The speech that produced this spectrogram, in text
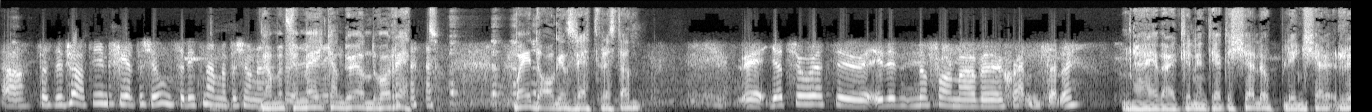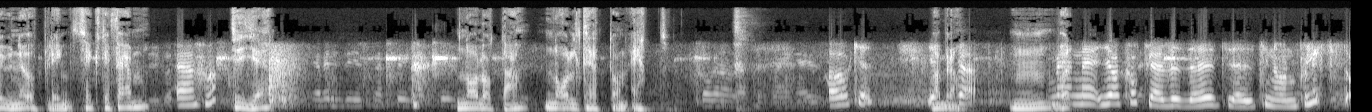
Ja, fast du pratar ju med fel person så ditt namn och personnummer... Ja, men för mig kan du ändå vara rätt. Vad är dagens rätt förresten? Eh, Jag tror att du... Är det någon form av eh, skämt eller? Nej, verkligen inte. Jag heter Kjell Uppling, Kjell Rune Uppling. 65 Jaha. 10 08 013 1. Ja, okej. Vad bra. Jättebra. Mm. Men eh, jag kopplar vidare till dig till någon på Livs då.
